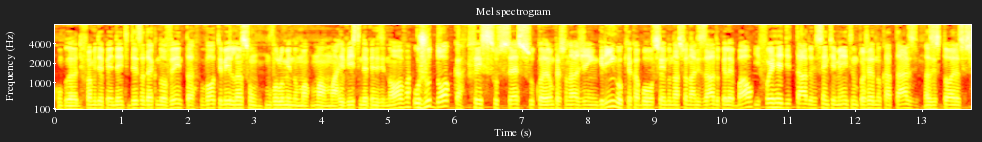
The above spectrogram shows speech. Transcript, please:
uh, de forma independente desde a década de 90, volta e meia lança um, um volume numa uma, uma, revista independente nova. O Judoka fez sucesso, era um personagem gringo que acabou sendo nacionalizado pela Ebal e foi reeditado recentemente no projeto no Catarse, as histórias,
